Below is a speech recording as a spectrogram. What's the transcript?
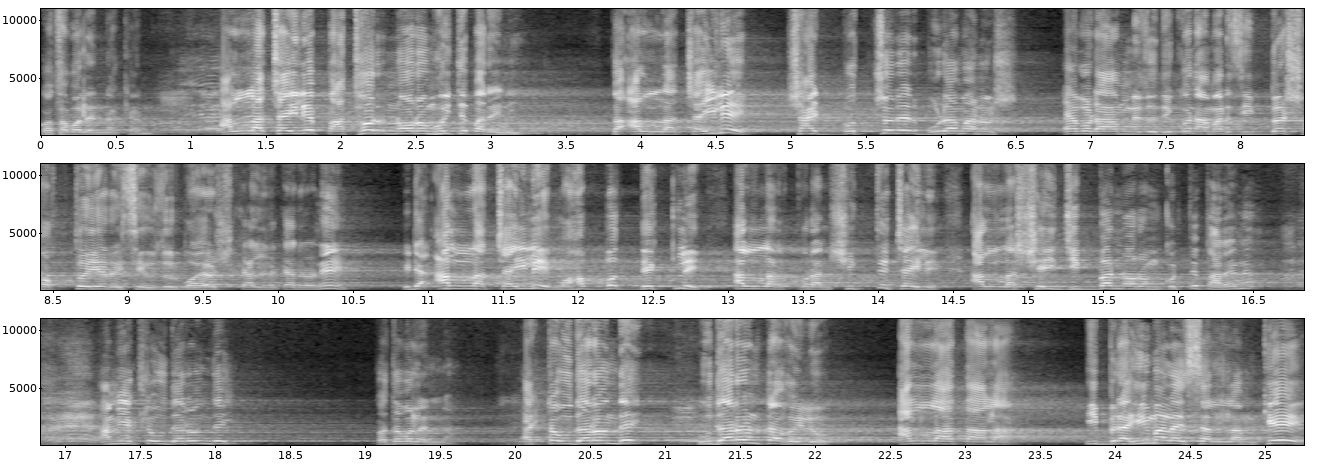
কথা বলেন না কেন? আল্লাহ চাইলে পাথর নরম হইতে পারেনি। তো আল্লাহ চাইলে ষাট বছরের বুড়া মানুষ এবার আপনি যদি কোন, আমার জিব্বা শক্ত হয়ে রয়েছে, হুজুর বয়সকালের কারণে, এটা আল্লাহ চাইলে, মহব্বত দেখলে, আল্লাহর কোরআন শিখতে চাইলে, আল্লাহ সেই জিব্বা নরম করতে পারে না? আমি একটা উদাহরণ দেই। কথা বলেন না। একটা উদাহরণ দেই। উদাহরণটা হইল, আল্লাহ তালা ইব্রাহিম আলাইসাল্লামকে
